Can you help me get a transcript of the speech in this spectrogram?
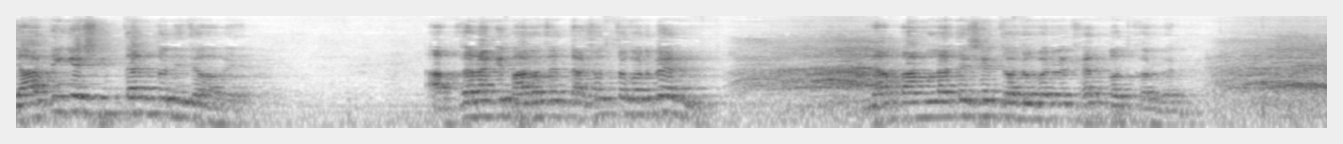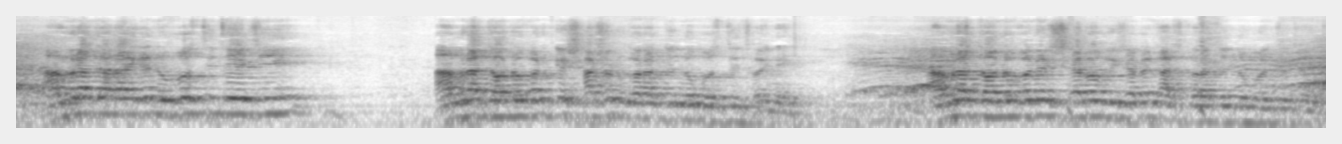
জাতিকে সিদ্ধান্ত নিতে হবে। আপনারা কি ভারতের দাসত্ব করবেন? না বাংলাদেশের জনগণের খেদমত করবেন? আমরা যারা এখানে উপস্থিত হয়েছি, আমরা জনগণকে শাসন করার জন্য উপস্থিত হই নাই আমরা জনগণের সেবক হিসেবে কাজ করার জন্য উপস্থিত হয়েছি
